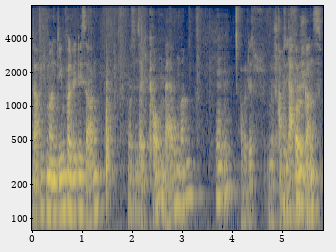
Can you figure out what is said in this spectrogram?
darf ich mal in dem Fall wirklich sagen, muss jetzt eigentlich kaum Werbung machen, Mhm. aber das Aber unterstütze ich dafür voll und ganz.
